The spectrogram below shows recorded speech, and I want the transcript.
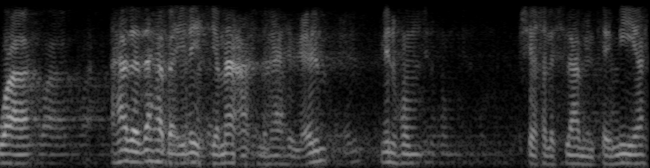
وهذا ذهب إليه جماعة من أهل العلم منهم شيخ الإسلام ابن تيمية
